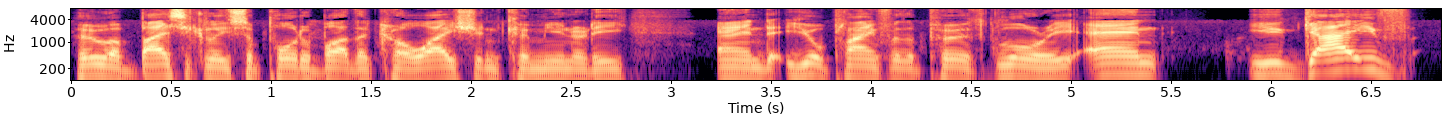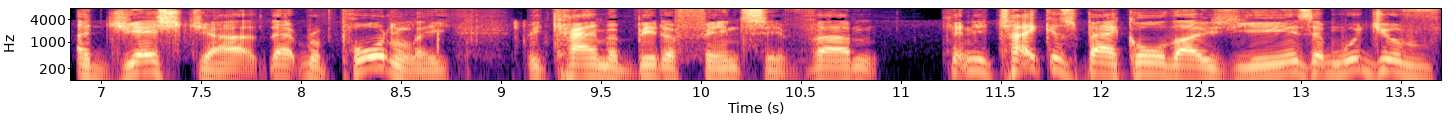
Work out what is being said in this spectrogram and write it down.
who are basically supported by the Croatian community, and you're playing for the Perth Glory. And you gave a gesture that reportedly became a bit offensive. Um, can you take us back all those years, and would you have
